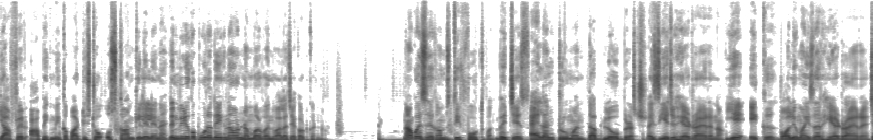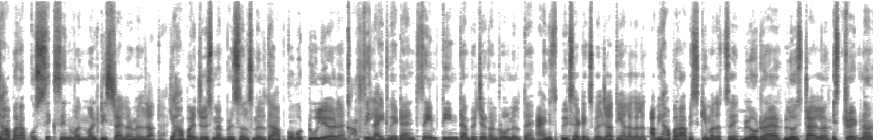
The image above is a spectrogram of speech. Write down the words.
या फिर आप एक मेकअप आर्टिस्ट हो, उस काम के लिए लेना है देन वीडियो को पूरा देखना और नंबर वन वाला चेकआउट करना। Now guys here comes the fourth one which is Alan Truman the blow brush guys ये जो हेयर ड्रायर है ना, ये एक वॉल्यूमाइजर हेयर ड्रायर है, जहाँ पर आपको six in one multi styler मिल जाता है। यहाँ पर जो इसमें ब्रिसल्स मिलते हैं, आपको वो टू लेयर है, काफ़ी लाइट वेट है एंड सेम तीन टेम्परेचर कंट्रोल मिलते हैं एंड स्पीड सेटिंग्स मिल जाती है अलग अलग अब यहाँ पर आप इसकी मदद से blow dryer blow styler straightener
